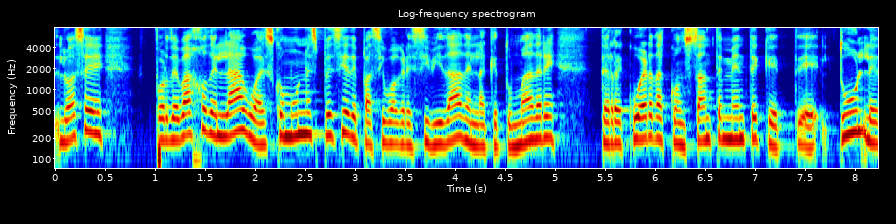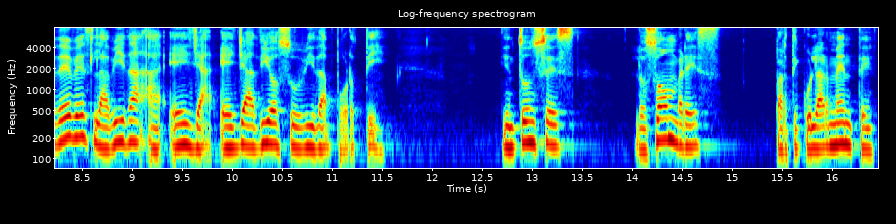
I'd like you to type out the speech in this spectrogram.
lo hace por debajo del agua, es como una especie de pasivo-agresividad en la que tu madre te recuerda constantemente que tú le debes la vida a ella, ella dio su vida por ti. Y entonces los hombres, particularmente,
